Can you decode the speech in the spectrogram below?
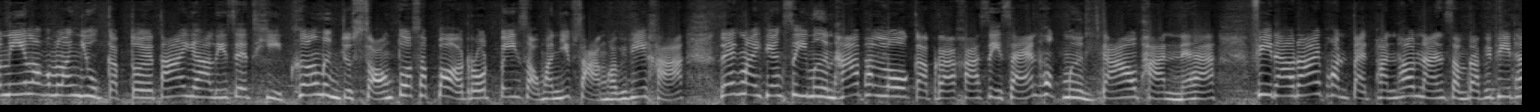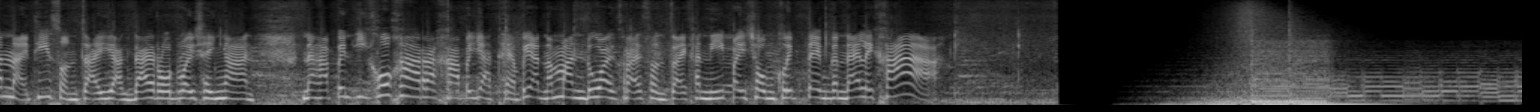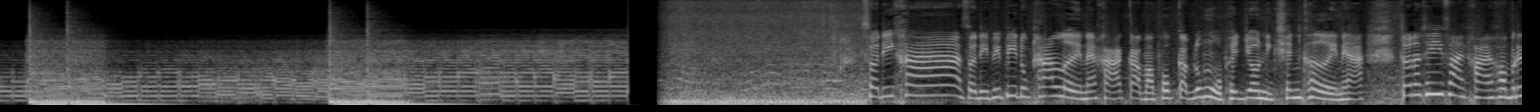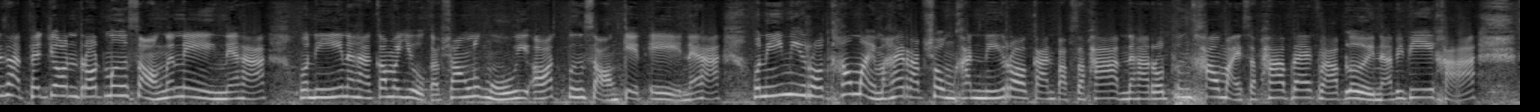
วันนี้เรากำลังอยู่กับ Toyota Yaris e t i v เครื่อง 1.2 ตัวสปอร์ตรถปี 2023 ค่ะพี่ๆค่ะเลขไม่เพียง 45,000 โลกับราคา 469,000 นะคะฟรีดาวน์ได้ผ่อน 8,000 เท่านั้นสำหรับพี่ๆท่านไหนที่สนใจอยากได้รถไว้ใช้งานนะคะเป็นอีโคคาร์ราคาประหยัดแถมประหยัดน้ำมันด้วย ใครสนใจคันนี้ไปชมคลิปเต็มกันได้เลยค่ะ สวัสดีพี่ๆทุกท่านเลยนะคะ กลับมาพบกับลูกหมูเพชรยนต์อีกเช่นเคยนะคะเจ้าหน้าที่ฝ่ายขายของบริษัทเพชรยนต์รถมือ 2 นั่นเองนะคะวันนี้นะคะก็มาอยู่กับช่องลูกหมู v ีออสมือ2เกรดเอนะคะวันนี้มีรถเข้าใหม่มาให้รับชมคันนี้รอการปรับสภาพนะคะรถเพิ่งเข้าใหม่สภาพแรกรับเลยนะพี่ๆค่ะ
